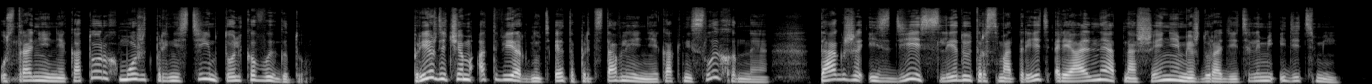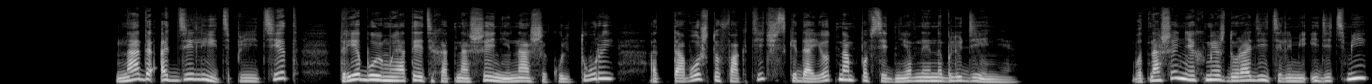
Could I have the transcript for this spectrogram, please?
устранение которых может принести им только выгоду. Прежде чем отвергнуть это представление как неслыханное, также и здесь следует рассмотреть реальные отношения между родителями и детьми. Надо отделить пиетет, требуемый от этих отношений нашей культурой, от того, что фактически дает нам повседневное наблюдение. В отношениях между родителями и детьми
